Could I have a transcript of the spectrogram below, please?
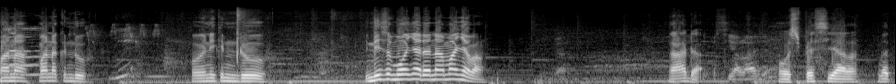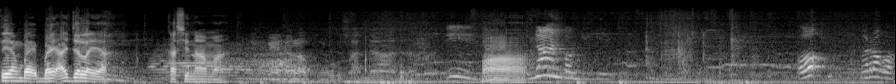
Mana mana gendo? Oh ini gendo. Ini semuanya ada namanya bang? Nggak ada. Spesial aja Oh spesial. Berarti yang baik-baik aja lah ya. Kasih nama. Beda lah pengurusannya ada namanya Wah. jangan kau gigi oh ngerokok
